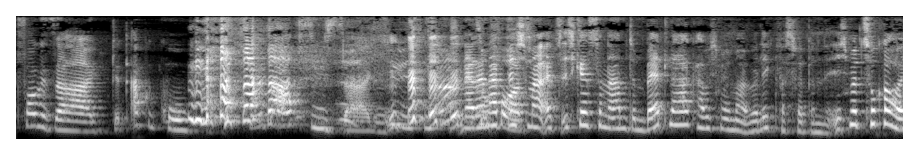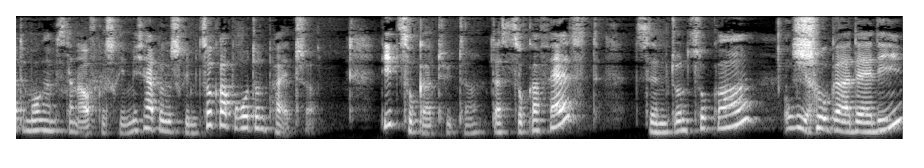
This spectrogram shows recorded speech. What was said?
vorgesagt, die hat abgeguckt. Ich wollte auch süß sagen. Na, dann habe ich mal, als ich gestern Abend im Bett lag, habe ich mir mal überlegt, was verbinde ich mit Zucker. Heute Morgen habe ich es dann aufgeschrieben. Ich habe geschrieben Zuckerbrot und Peitsche. Die Zuckertüte. Das Zuckerfest. Zimt und Zucker. ja. Sugar Daddy.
